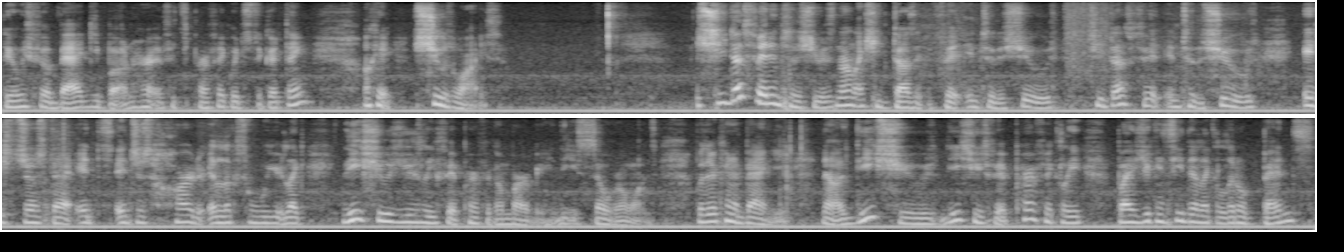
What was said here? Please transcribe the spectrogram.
They always feel baggy, but on her it fits perfect, which is a good thing. Okay, shoes wise she does fit into the shoes. It's not like she doesn't fit into the shoes. She does fit into the shoes. It's just that it's it's just harder. It looks weird. Like these shoes usually fit perfect on Barbie, these silver ones, but they're kind of baggy. Now these shoes, these shoes fit perfectly, but as you can see, they're like a little bent.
